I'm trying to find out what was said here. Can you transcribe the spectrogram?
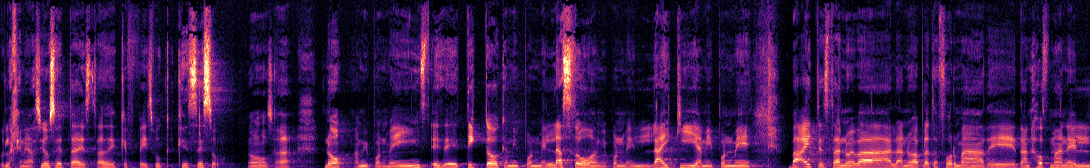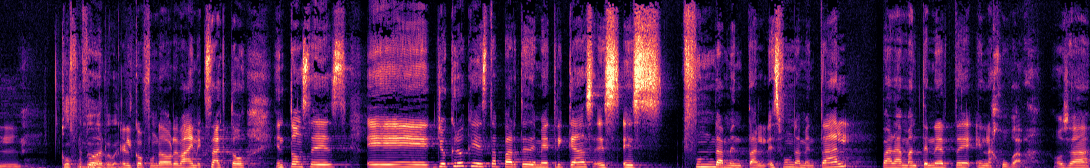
La generación Z está de que Facebook, ¿qué es eso? ¿no? O sea, no, a mí ponme eh, TikTok, a mí ponme Lazo, a mí ponme Likey, a mí ponme Byte, esta nueva, la nueva plataforma de Dan Hoffman, el cofundador de Vine. El cofundador de Vine, exacto. Entonces, eh, yo creo que esta parte de métricas es, es fundamental, es fundamental para mantenerte en la jugada. O sea,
